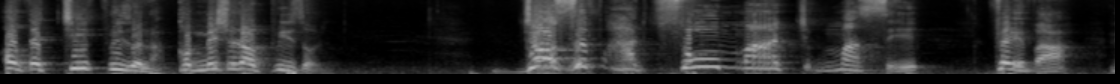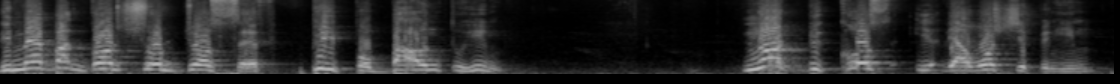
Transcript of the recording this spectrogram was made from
of the chief prisoner, commissioner of prison, Joseph had so much mercy, favor. Remember, God showed Joseph people bound to him. Not because they are worshiping him,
